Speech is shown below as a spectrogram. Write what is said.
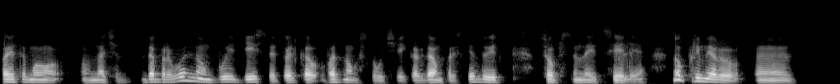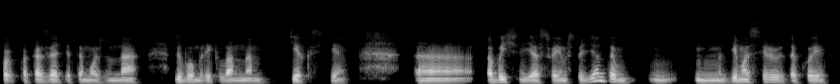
Поэтому значит, добровольно он будет действовать только в одном случае, когда он преследует собственные цели. Ну, к примеру, э, показать это можно на любом рекламном тексте. Э, обычно я своим студентам демонстрирую такой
